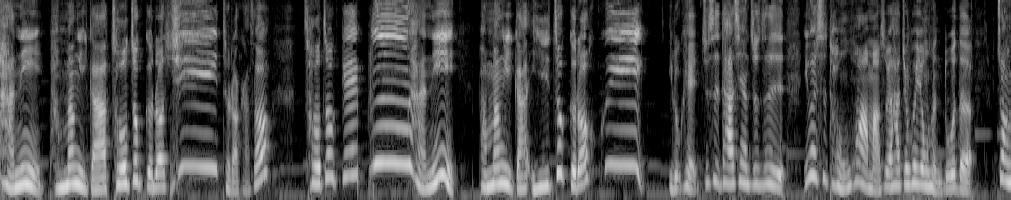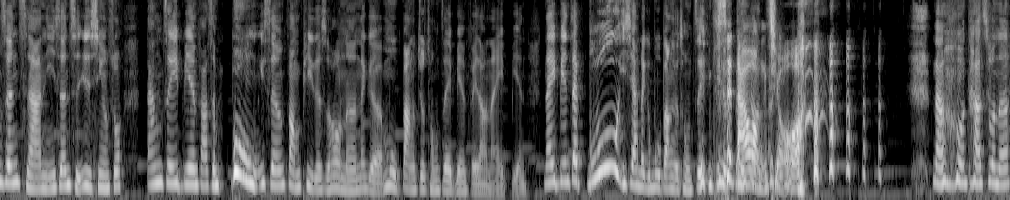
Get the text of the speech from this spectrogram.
喊你旁帮一个操作个咯，去突然卡索操作给嘣喊你旁帮一个一做个咯，嘿，一路可以，就是他现在就是因为是童话嘛，所以他就会用很多的。状声词啊，拟声词，一直形容说，当这一边发生“嘣”一声放屁的时候呢，那个木棒就从这一边飞到那一边，那一边再“噗”一下，那个木棒又从这一边在打网球啊。然后他说呢，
